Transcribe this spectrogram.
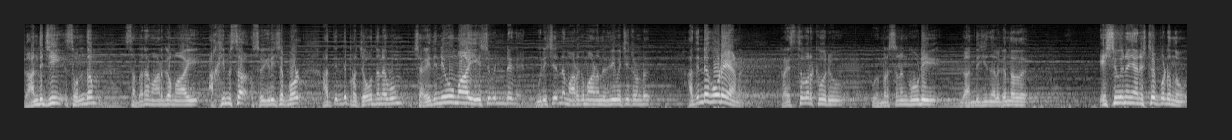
ഗാന്ധിജി സ്വന്തം സമരമാർഗമായി അഹിംസ സ്വീകരിച്ചപ്പോൾ അതിന്റെ പ്രചോദനവും ചൈതന്യവുമായി യേശുവിന്റെ കുരിശിന്റെ മാർഗമാണെന്ന് എഴുതി വച്ചിട്ടുണ്ട്. അതിന്റെ കൂടെയാണ് ക്രൈസ്തവർക്ക് ഒരു വിമർശനം കൂടി ഗാന്ധിജി നൽകുന്നത്. യേശുവിനെ ഞാൻ ഇഷ്ടപ്പെടുന്നു.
